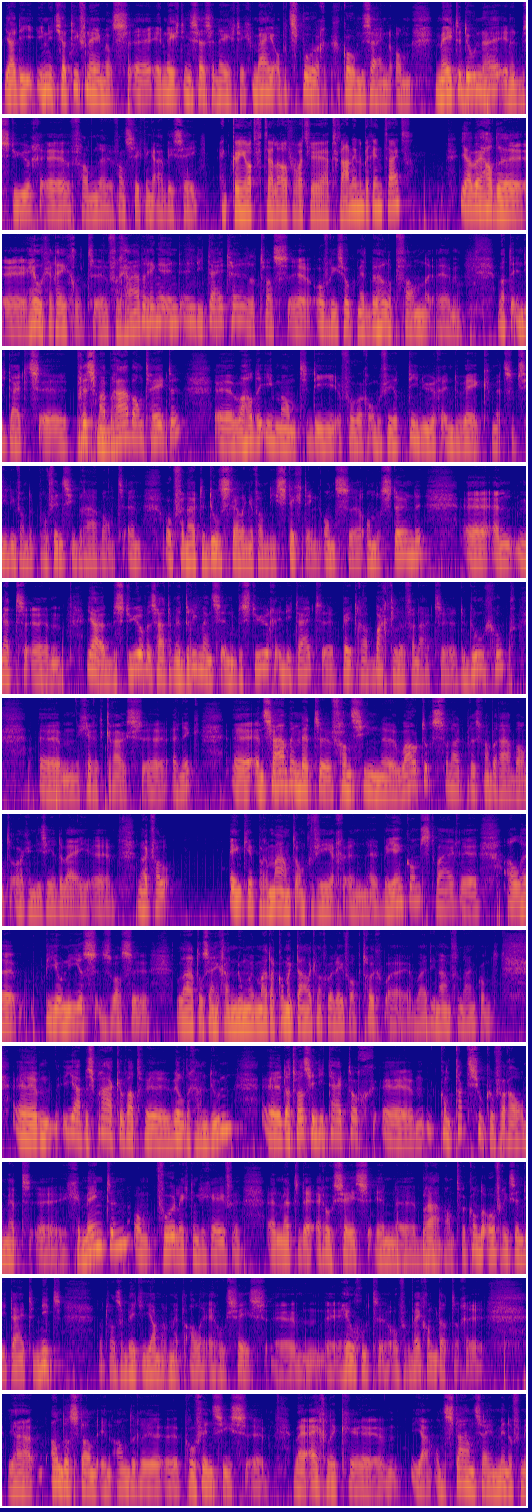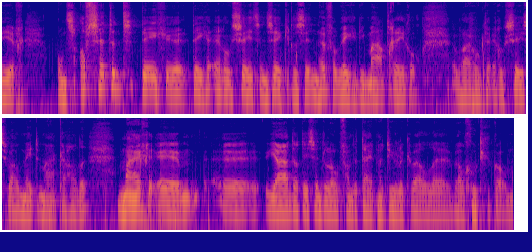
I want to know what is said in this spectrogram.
ja, die initiatiefnemers in 1996 mij op het spoor gekomen zijn om mee te doen hè, in het bestuur van, van Stichting ABC. En kun je wat vertellen over wat je hebt gedaan in de begintijd? Ja, wij hadden eh, heel geregeld eh, vergaderingen in, in die tijd. Dat was eh, overigens ook met behulp van ehm, wat in die tijd Prisma Brabant heette. We hadden iemand die voor ongeveer tien uur in de week met subsidie van de provincie Brabant en ook vanuit de doelstellingen van die stichting ons ondersteunde. Eh, en met ehm, ja, het bestuur, we zaten met drie mensen in het bestuur in die tijd. Eh, Petra Bartelen vanuit eh, de doelgroep, ehm, Gerrit Kruis en ik. En samen met Francine Wouters vanuit Prisma Brabant organiseerden wij in elk geval één keer per maand ongeveer een bijeenkomst waar alle pioniers, zoals ze later zijn gaan noemen, maar daar kom ik dadelijk nog wel even op terug, waar, die naam vandaan komt. Ehm, ja, bespraken wat we wilden gaan doen. Eh, dat was in die tijd toch ehm, contact zoeken, vooral met eh, gemeenten, om voorlichting te geven en met de ROC's in eh, Brabant. We konden overigens in die tijd niet. Dat was een beetje jammer met alle ROC's ehm, eh, heel goed eh, overweg, omdat er eh, ja, anders dan in andere provincies wij eigenlijk ja, ontstaan zijn min of meer ons afzettend tegen, tegen ROC's in zekere zin, hè, vanwege die maatregel waar ook de ROC's wel mee te maken hadden. Maar ehm, eh, ja, dat is in de loop van de tijd natuurlijk wel, wel goed gekomen.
